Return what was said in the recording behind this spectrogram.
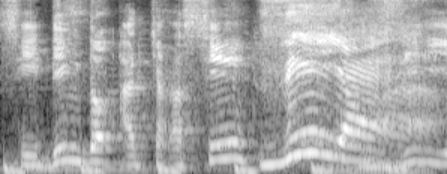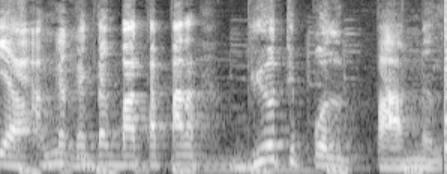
si Dingdong, at saka si Zia! Zia. Ang gagandang bata, parang beautiful family.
